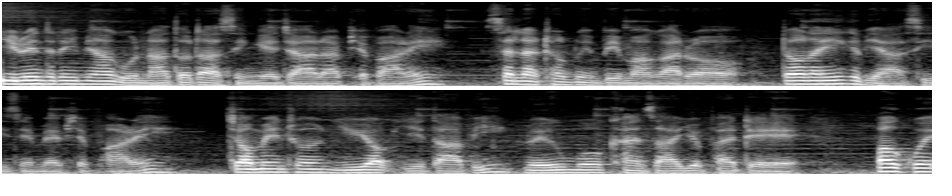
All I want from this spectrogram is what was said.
ပြည်တွင်းသတင်းများကိုနားတော်တာဆင်ခဲ့ကြရတာဖြစ်ပါတယ်။ဆက်လက်ထုတ်လွှင့်ပေးမှာကတော့တော်လိုင်းရေးကြပြအစီအစဉ်ပဲဖြစ်ပါတယ်။ကျော်မင်းထွန်းနယူးယောက်ရေးသားပြီးຫນွေဦးမိုးခန်းစားရွတ်ဖတ်တဲ့ပောက်ကွဲ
